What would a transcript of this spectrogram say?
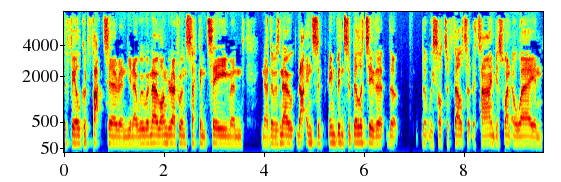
the feel good factor. And, you know, we were no longer everyone's second team. And, you know, there was no, that invincibility that, that, that we sort of felt at the time just went away. And,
